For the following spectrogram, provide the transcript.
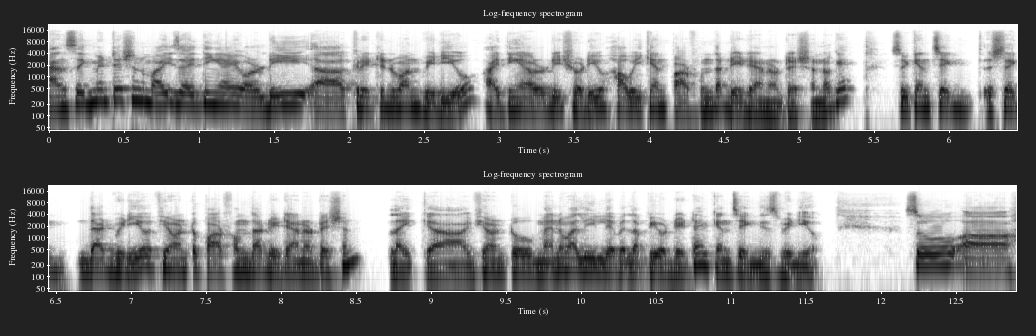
And segmentation wise, I think I already uh, created one video. I think I already showed you how we can perform the data annotation. Okay, so you can check, check that video if you want to perform the data annotation. Like uh, if you want to manually level up your data, you can check this video. So uh,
